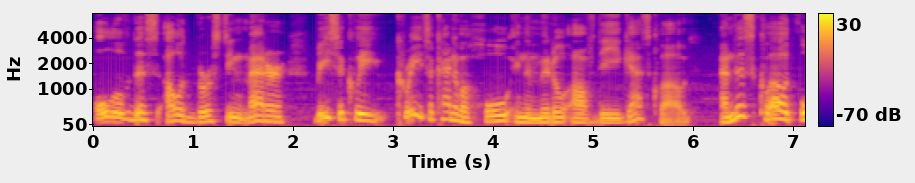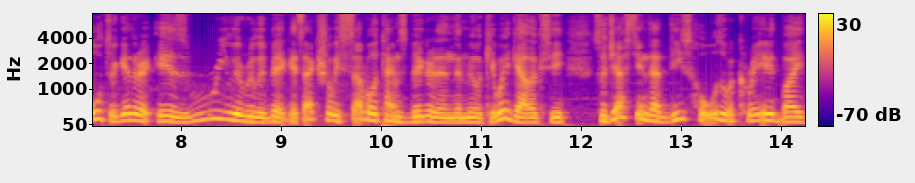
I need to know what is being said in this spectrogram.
all of this outbursting matter basically creates a kind of a hole in the middle of the gas cloud. And this cloud altogether is really really big. It's actually several times bigger than the Milky Way galaxy, suggesting that these holes were created by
